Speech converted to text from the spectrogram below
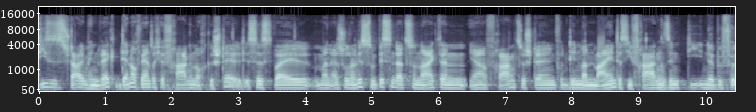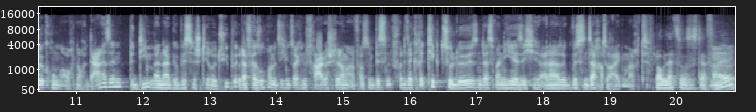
dieses Stadium hinweg. Dennoch werden solche Fragen noch gestellt. Ist es, weil man als Journalist so ein bisschen dazu neigt, dann ja Fragen zu stellen, von denen man meint, dass sie Fragen sind, die in der Bevölkerung auch noch da sind? Bedient man da gewisse Stereotype oder versucht man sich mit solchen Fragestellungen einfach so ein bisschen von dieser Kritik zu lösen, dass man hier sich einer gewissen Sache zu eigen macht? Ich glaube, letzteres ist der Fall. Mhm.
